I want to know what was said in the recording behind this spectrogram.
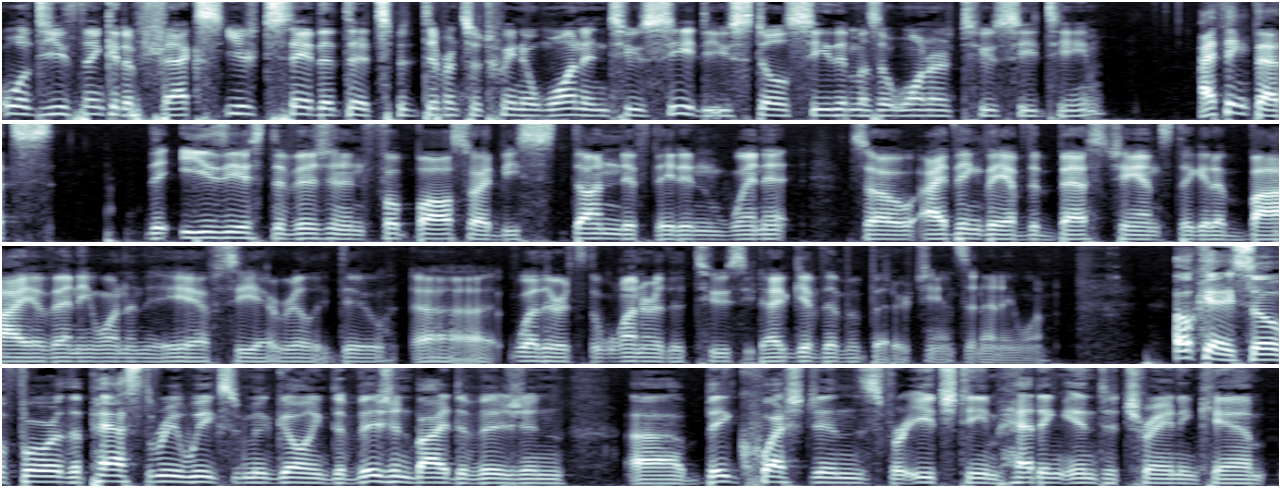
Well, do you think it affects? You say that it's the difference between a one and two seed. Do you still see them as a one or two seed team? I think that's the easiest division in football. So I'd be stunned if they didn't win it. So I think they have the best chance to get a buy of anyone in the AFC. I really do. Uh, whether it's the one or the two seed, I'd give them a better chance than anyone. Okay, so for the past three weeks, we've been going division by division. Uh, big questions for each team heading into training camp.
